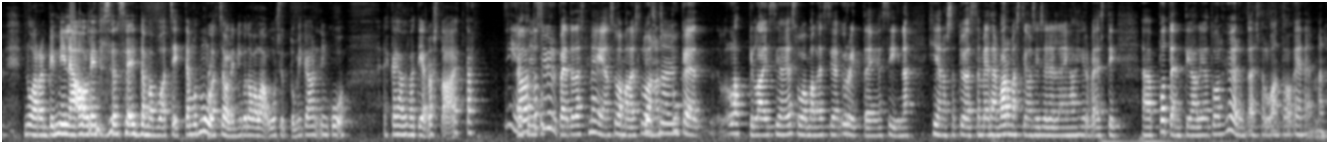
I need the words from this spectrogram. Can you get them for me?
nuorempi minä olin sen seitsemän vuotta sitten, mutta mulle se oli niinku tavallaan uusi juttu, mikä on niinku ehkä ihan hyvä tiedostaa, että... Niin, olet niinku, tosi ylpeitä tästä meidän suomalaisluonnosta, tukee lappilaisia ja suomalaisia yrittäjiä siinä hienossa työssä. Meillähän varmasti on siis edelleen ihan hirveästi potentiaalia tuolla hyödyntää sitä luontoa enemmän.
